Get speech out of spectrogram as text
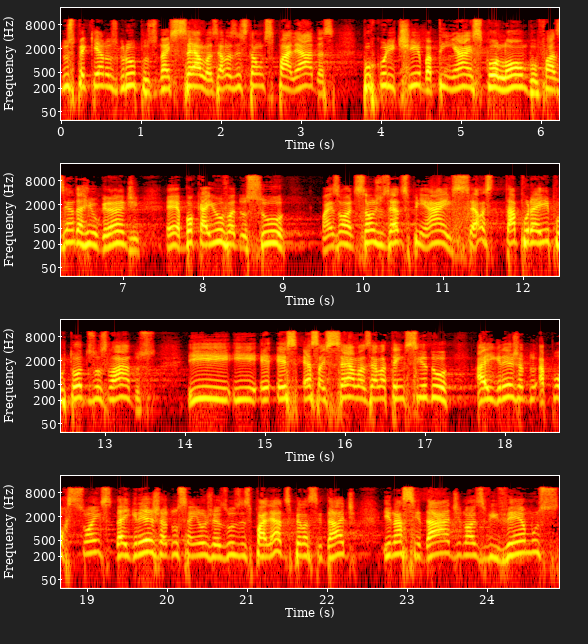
nos pequenos grupos, nas células, elas estão espalhadas por Curitiba, Pinhais, Colombo, Fazenda Rio Grande, é, Bocaiúva do Sul, mas onde? São José dos Pinhais, ela está por aí, por todos os lados. E, e esse, essas células, ela tem sido a igreja, a porções da igreja do Senhor Jesus espalhadas pela cidade. E na cidade nós vivemos,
